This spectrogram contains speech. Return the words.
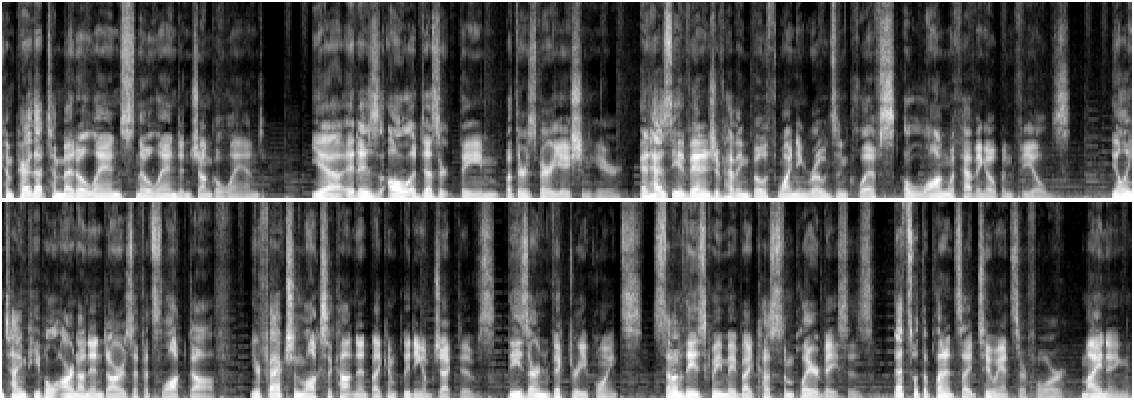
Compare that to Meadowland, Snowland, and Jungleland. Yeah, it is all a desert theme, but there's variation here. It has the advantage of having both winding roads and cliffs, along with having open fields. The only time people aren't on Indar is if it's locked off. Your faction locks a continent by completing objectives. These earn victory points. Some of these can be made by custom player bases. That's what the PlanetSide 2 ants are for mining.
